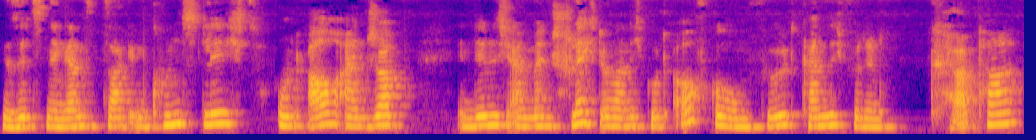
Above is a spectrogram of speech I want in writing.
Wir sitzen den ganzen Tag im Kunstlicht und auch ein Job, in dem sich ein Mensch schlecht oder nicht gut aufgehoben fühlt, kann sich für den Körper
